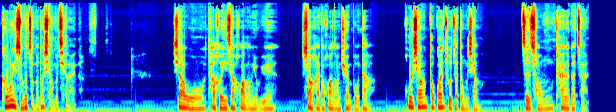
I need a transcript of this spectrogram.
可为什么怎么都想不起来呢？下午，他和一家画廊有约。上海的画廊圈不大，互相都关注着动向。自从开了个展，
